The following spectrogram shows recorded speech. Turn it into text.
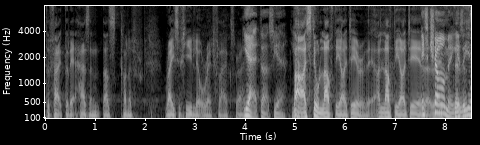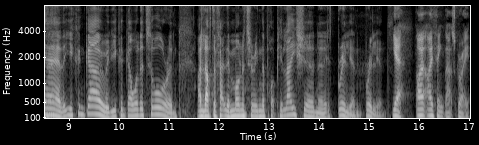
the fact that it hasn't does kind of raise a few little red flags, right? yeah it does yeah, But yeah. I still love the idea of it. I love the idea. It's that they- charming, that- isn't it? yeah, that you can go and you can go on a tour, and I love the fact they're monitoring the population, and it's brilliant, brilliant. Yeah, I, I think that's great.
